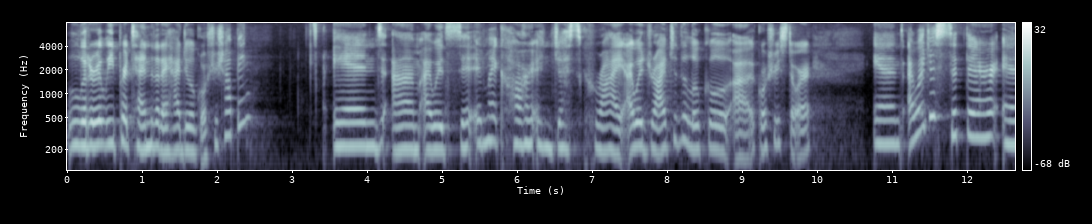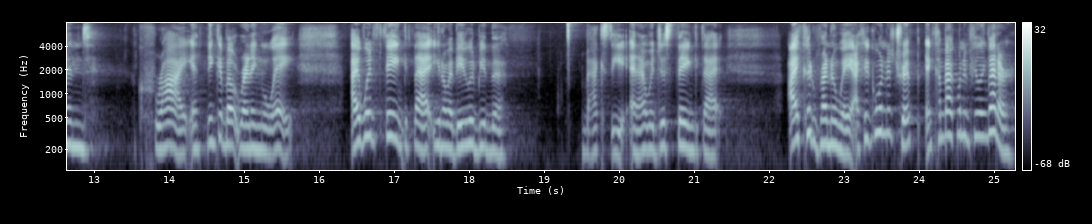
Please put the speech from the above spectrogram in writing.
literally pretend that I had to go grocery shopping and um, I would sit in my car and just cry. I would drive to the local uh, grocery store and I would just sit there and cry and think about running away. I would think that, you know, my baby would be in the back seat and I would just think that I could run away. I could go on a trip and come back when I'm feeling better.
